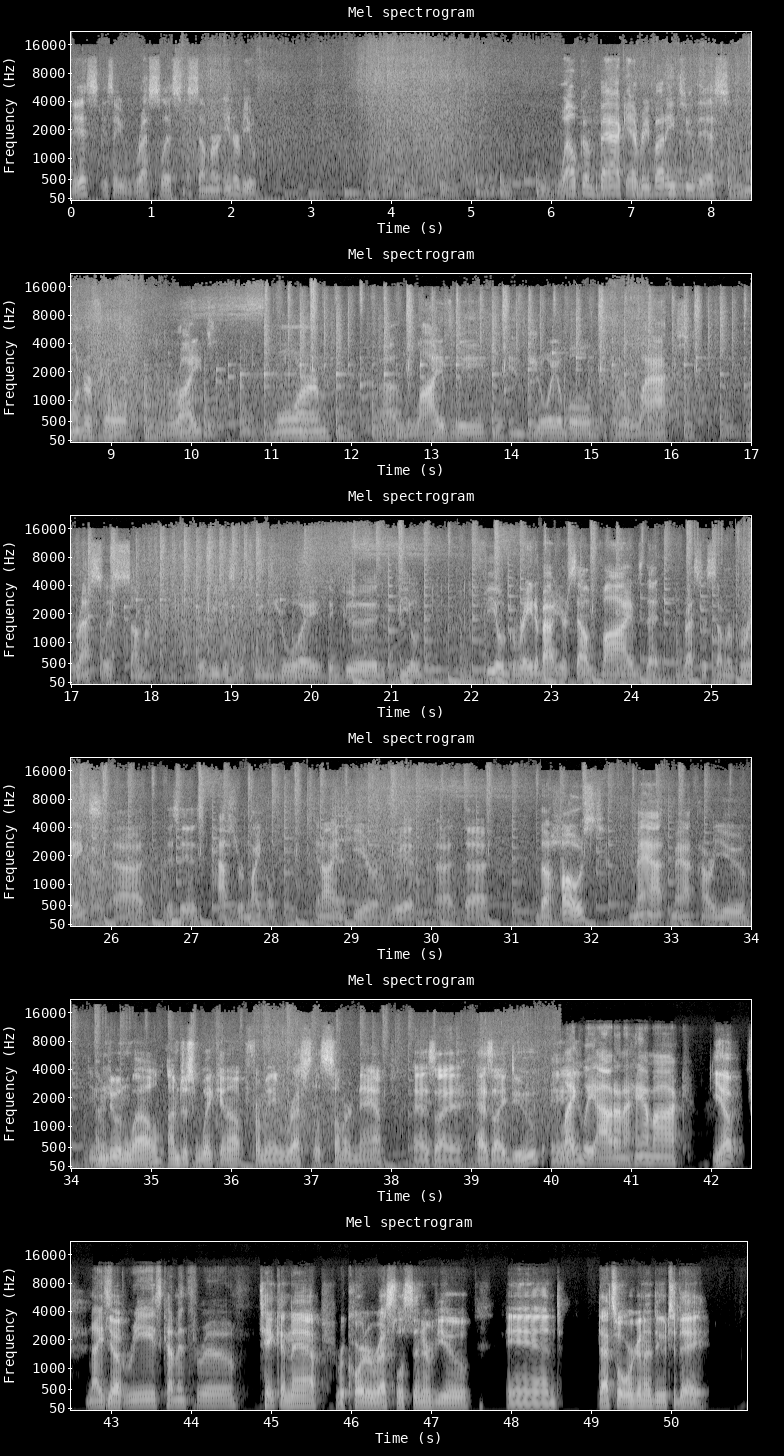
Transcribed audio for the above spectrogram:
This is a restless summer interview. Welcome back, everybody, to this wonderful, bright, warm, uh, lively, enjoyable, relaxed, restless summer where we just get to enjoy the good, feel feel great about yourself vibes that Restless Summer brings. Uh, this is Pastor Michael, and I am here with uh, the the host, Matt. Matt, how are you doing? I'm doing well. I'm just waking up from a restless summer nap, as I as I do. And Likely out on a hammock. Yep. Nice yep. breeze coming through. Take a nap, record a restless interview, and that's what we're gonna do today.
